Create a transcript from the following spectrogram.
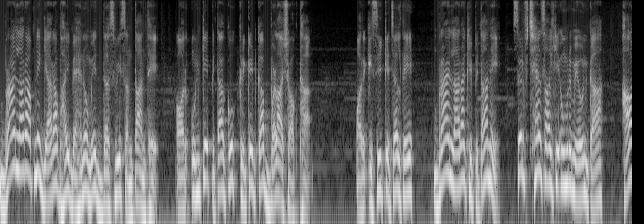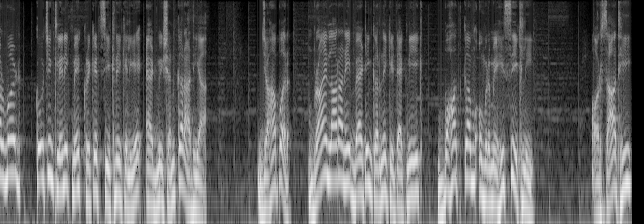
ब्रायन लारा अपने 11 भाई बहनों में दसवीं संतान थे और उनके पिता को क्रिकेट का बड़ा शौक था। और इसी के चलते ब्रायन लारा के पिता ने सिर्फ़ छह साल की उम्र में उनका हार्वर्ड कोचिंग क्लिनिक में क्रिकेट सीखने के लिए एडमिशन करा दिया, जहाँ पर ब्रायन लारा ने बैटिंग करने की टेक्निक बहुत कम उम्र में ही सीख ली। और साथ ही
